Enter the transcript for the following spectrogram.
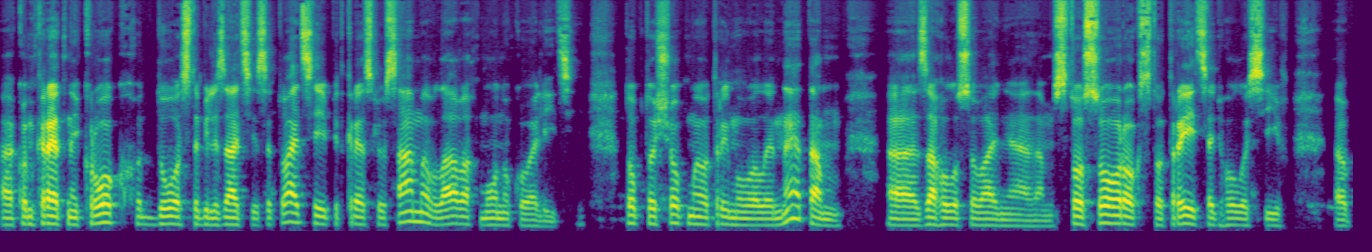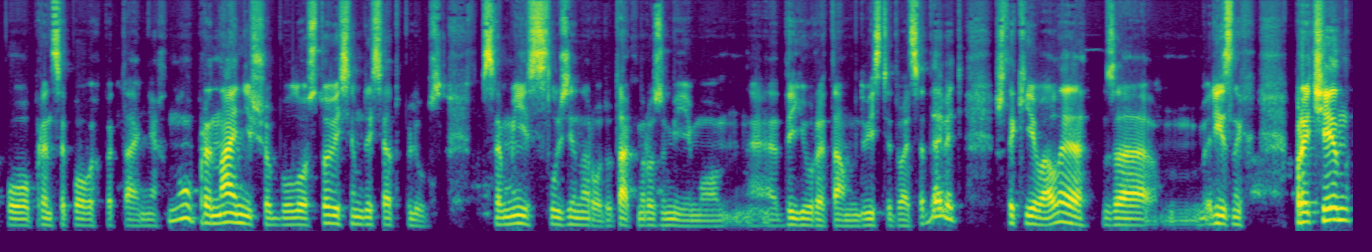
е, конкретний крок до стабілізації ситуації, підкреслю саме в лавах монокоаліції. Тобто, щоб ми отримували не там за голосування там 140, 130 голосів. е, по принципових питаннях. Ну, принаймні, щоб було 180 плюс в самій слузі народу. Так, ми розуміємо, е, де Юре там 229 штиків, але за різних причин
